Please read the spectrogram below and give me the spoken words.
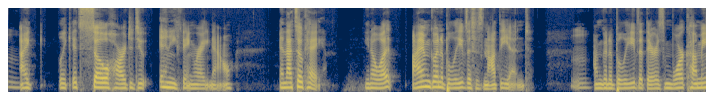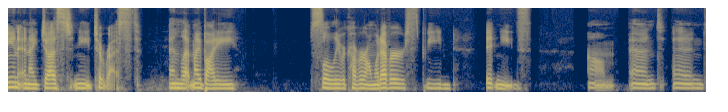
Mm. I like it's so hard to do anything right now. And that's okay. You know what? I am going to believe this is not the end. Mm. I'm going to believe that there is more coming and I just need to rest and Mm. let my body slowly recover on whatever speed it needs. Um and and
